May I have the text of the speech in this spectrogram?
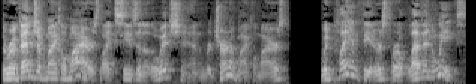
The Revenge of Michael Myers, like Season of the Witch and Return of Michael Myers, would play in theaters for 11 weeks,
